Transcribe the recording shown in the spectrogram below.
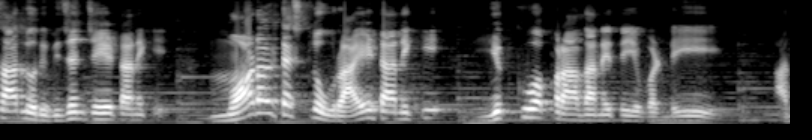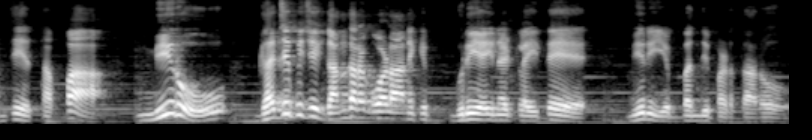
సార్లు రివిజన్ చేయటానికి మోడల్ టెస్ట్లు వ్రాయటానికి ఎక్కువ ప్రాధాన్యత ఇవ్వండి. అంతే తప్ప మీరు గజిపిచి గందరగోళానికి గురి అయినట్లయితే మీరు ఇబ్బంది పడతారు.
